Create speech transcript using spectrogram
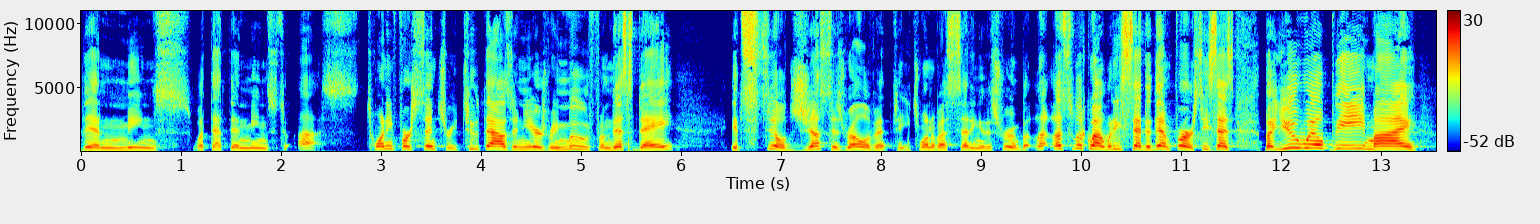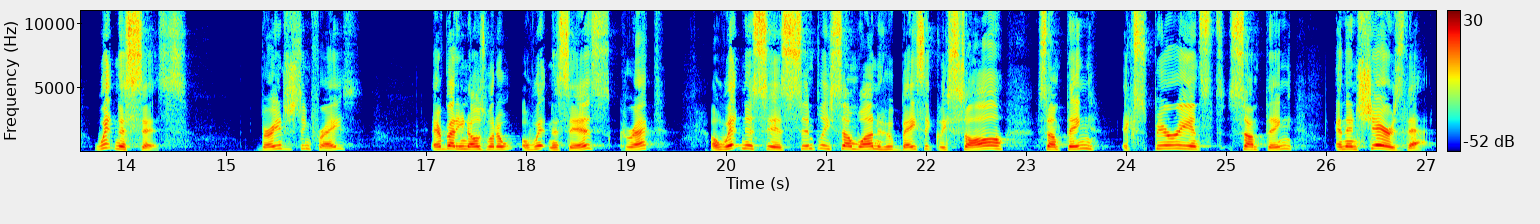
then means, what that then means to us. 21st century, 2,000 years removed from this day, it's still just as relevant to each one of us sitting in this room. But let, us look at what he said to them first. He says, But you will be my witnesses. Very interesting phrase. Everybody knows what a, a witness is, correct? A witness is simply someone who basically saw something, experienced something, and then shares that.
